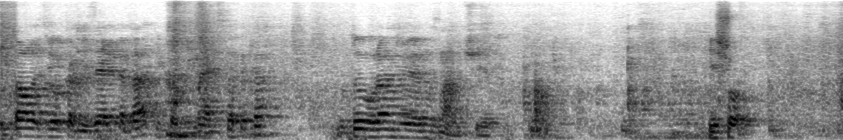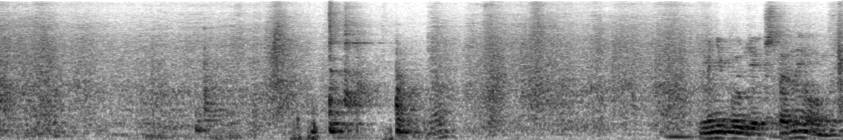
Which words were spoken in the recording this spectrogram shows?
Осталась його камізелька, да? Типа німецька така. Бо то оранжеве я не знаю, чи є. І що? Мені будуть як штани обрати.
